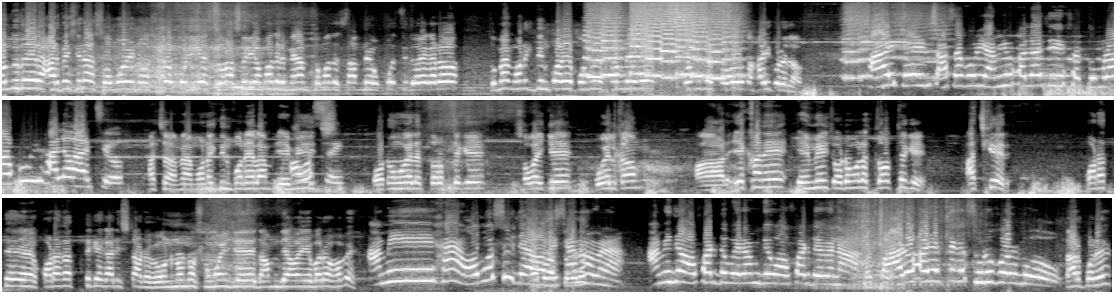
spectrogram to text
বন্ধুদের আর বেশি না সময় নষ্ট করিয়ে সরাসরি আমাদের ম্যাম তোমাদের সামনে উপস্থিত হয়ে গেল। তো ম্যাম অনেকদিন পরে বন্ধুদের সামনে এলে বন্ধুদের সবাই হাই করে দাও। হাই আশা করি আমিও ভালো আছি তোমরাও খুবই ভালো আছো। আচ্ছা ম্যাম অনেকদিন পরে এলাম এমএইচ অটোমোবাইলের তরফ থেকে সবাইকে ওয়েলকাম আর এখানে এমএইচ অটোমোবাইলের তরফ থেকে আজকের কটার থেকে কটাকার থেকে গাড়ি স্টার্ট হবে? অন্য অন্য সময় যে দাম দেওয়া হয় এবারে হবে? আমি হ্যাঁ অবশ্যই দেওয়া হবে কেন হবে না? আমি যে অফার দেবো এরকম কেউ অফার দেবে না। আচ্ছা। বারো হাজার থেকে শুরু করব। তারপরে?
